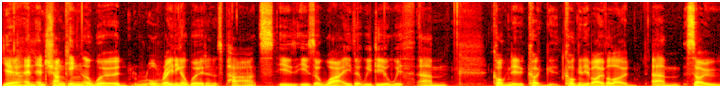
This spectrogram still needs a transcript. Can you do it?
Yeah, and, and chunking a word or reading a word in its parts is, is a way that we deal with um, cognitive co- cognitive overload. Um, so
